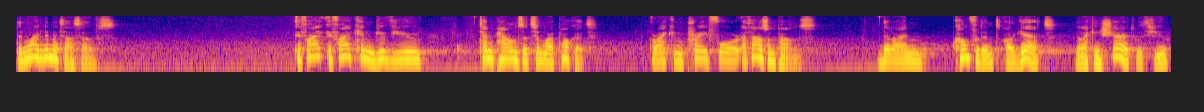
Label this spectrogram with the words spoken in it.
then why limit ourselves? If I, if I can give you 10 pounds that's in my pocket, or I can pray for a thousand pounds that I'm confident I'll get, that I can share it with you,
